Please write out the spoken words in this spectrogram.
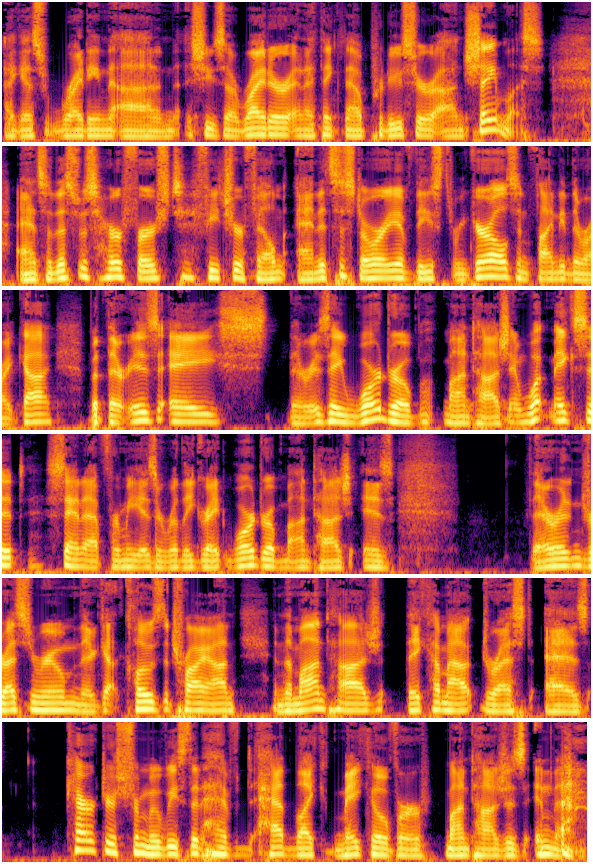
I guess, writing on, she's a writer and I think now producer on Shameless. And so this was her first feature film and it's a story of these three girls and finding the right guy. But there is a, there is a wardrobe montage. And what makes it stand out for me as a really great wardrobe montage is they're in the dressing room, they've got clothes to try on. In the montage, they come out dressed as characters from movies that have had like makeover montages in them.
